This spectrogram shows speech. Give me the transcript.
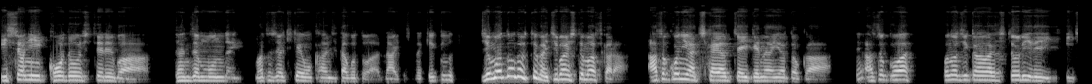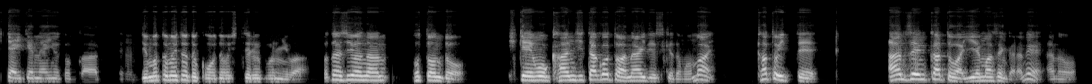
一緒に行動してれば、全然問題、私は危険を感じたことはないですね。結局、地元の人が一番してますから、あそこには近寄っちゃいけないよとか、あそこは、この時間は一人で行きちゃいけないよとか、地元の人と行動してる分には、私はなん、ほとんど危険を感じたことはないですけども、まあ、かといって、安全かとは言えませんからね。あの、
